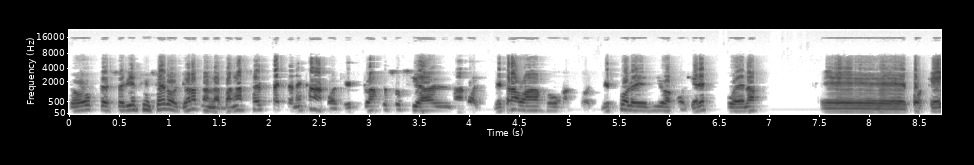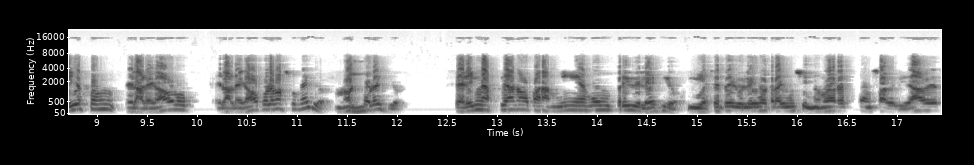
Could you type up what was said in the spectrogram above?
yo te soy bien sincero, Jonathan, las van a hacer pertenezcan a cualquier clase social, a cualquier trabajo, a cualquier colegio, a cualquier escuela, eh, porque ellos son, el alegado, el alegado problema son ellos, no el colegio. Ser ignaciano para mí es un privilegio y ese privilegio trae un sinnúmero de responsabilidades,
